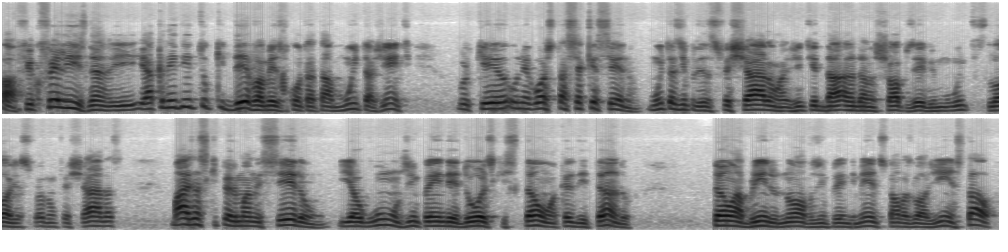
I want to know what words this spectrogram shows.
Ah, fico feliz, né? E acredito que deva mesmo contratar muita gente, porque o negócio está se aquecendo. Muitas empresas fecharam, a gente anda nos shoppings, muitas lojas foram fechadas, mas as que permaneceram e alguns empreendedores que estão acreditando, estão abrindo novos empreendimentos, novas lojinhas tal,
